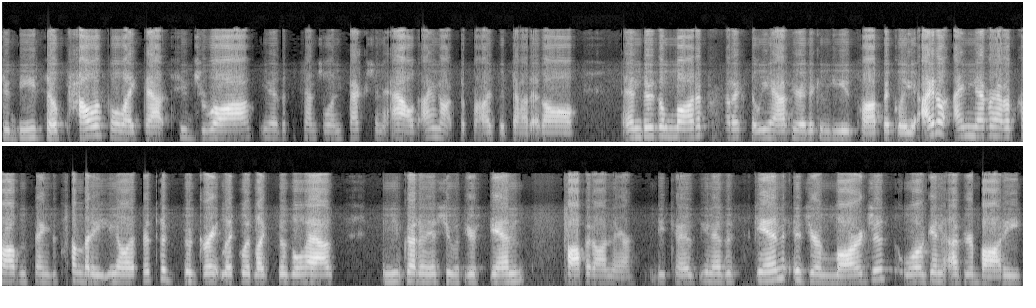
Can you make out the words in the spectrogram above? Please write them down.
to be so powerful like that, to draw you know the potential infection out, I'm not surprised at that at all. And there's a lot of products that we have here that can be used topically. I don't. I never have a problem saying to somebody, you know, if it's a, a great liquid like Sisel has, and you've got an issue with your skin, pop it on there because you know the skin is your largest organ of your body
